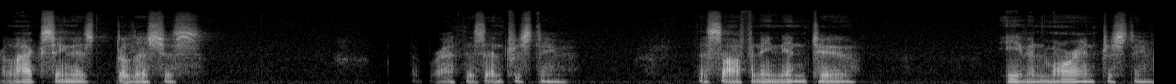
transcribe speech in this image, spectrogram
Relaxing is delicious. The breath is interesting. The softening into even more interesting.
